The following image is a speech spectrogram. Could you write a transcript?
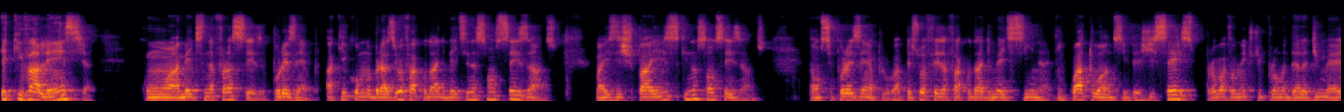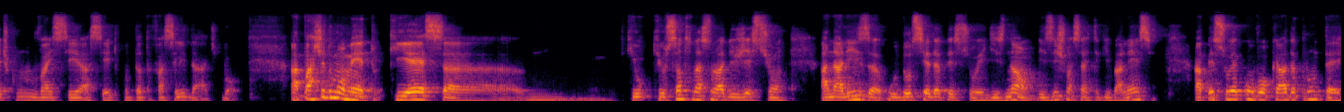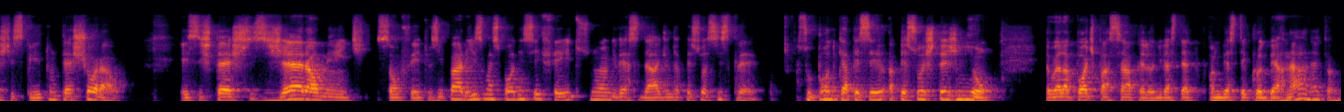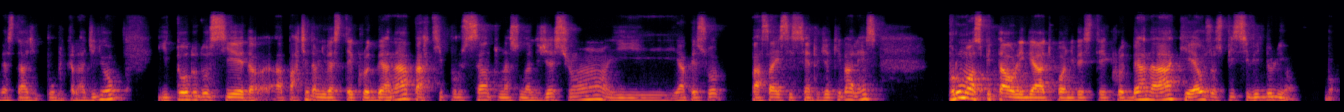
equivalência com a medicina francesa. Por exemplo, aqui como no Brasil, a faculdade de medicina são seis anos, mas existem países que não são seis anos. Então, se, por exemplo, a pessoa fez a faculdade de medicina em quatro anos em vez de seis, provavelmente o diploma dela de médico não vai ser aceito com tanta facilidade. Bom, a partir do momento que essa que o, que o Centro Nacional de Gestão analisa o dossiê da pessoa e diz, não, existe uma certa equivalência, a pessoa é convocada para um teste escrito, um teste oral. Esses testes geralmente são feitos em Paris, mas podem ser feitos numa universidade onde a pessoa se inscreve. Supondo que a pessoa, a pessoa esteja em Lyon, então, ela pode passar pela Universidade, Université Claude Bernard, né, que é a universidade pública lá de Lyon, e todo o dossiê, da, a partir da Université Claude Bernard, partir para o Centro Nacional de Gestão e a pessoa passar esse centro de equivalência, para um hospital ligado com a Université Claude Bernard, que é os Hospices Civil do Lyon. Bom,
